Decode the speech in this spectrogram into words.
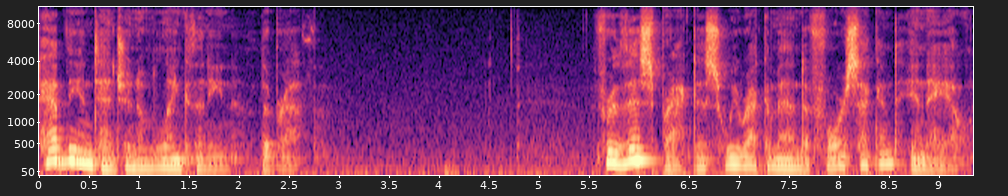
have the intention of lengthening the breath. For this practice, we recommend a four second inhale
